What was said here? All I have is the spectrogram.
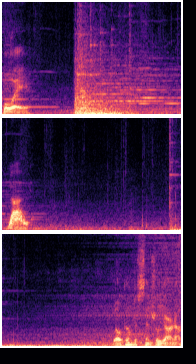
Boy. Wow. Welcome to Central Yharnam.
